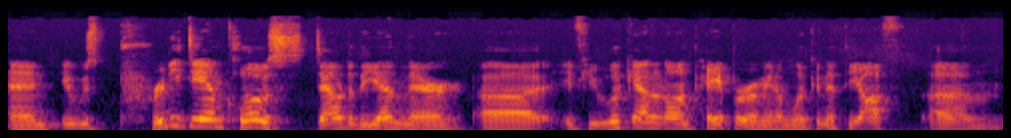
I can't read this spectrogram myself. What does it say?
And it was pretty damn close down to the end there. Uh, if you look at it on paper, I mean, I'm looking at the off. Um,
